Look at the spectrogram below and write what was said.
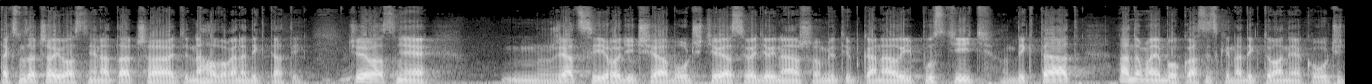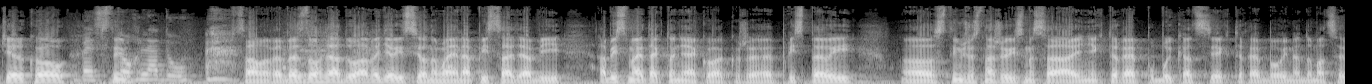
tak sme začali vlastne natáčať nahovorené diktáty. Mm-hmm. Čiže vlastne žiaci, rodičia alebo učiteľia si vedeli na našom YouTube kanáli pustiť diktát a normálne bol klasicky nadiktovaný ako učiteľkou. Bez tým, dohľadu. Samozrejme, bez dohľadu a vedeli si ho normálne napísať, aby, aby sme aj takto nejako akože prispeli. Uh, s tým, že snažili sme sa aj niektoré publikácie, ktoré boli na domáce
